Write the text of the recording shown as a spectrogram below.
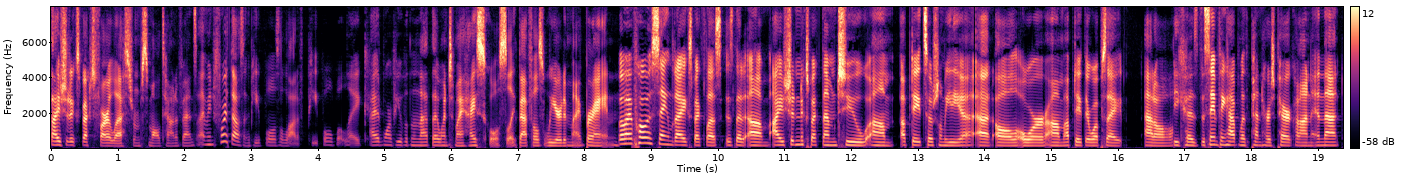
I should expect far less from small town events. I mean, 4,000 people is a lot of people, but like I had more people than that that went to my high school. So like that feels weird in my brain. But my point was saying that I expect less is that um, I shouldn't expect them to um, update social media at all or um, update their website at all because the same thing happened with Pennhurst Paracon and that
